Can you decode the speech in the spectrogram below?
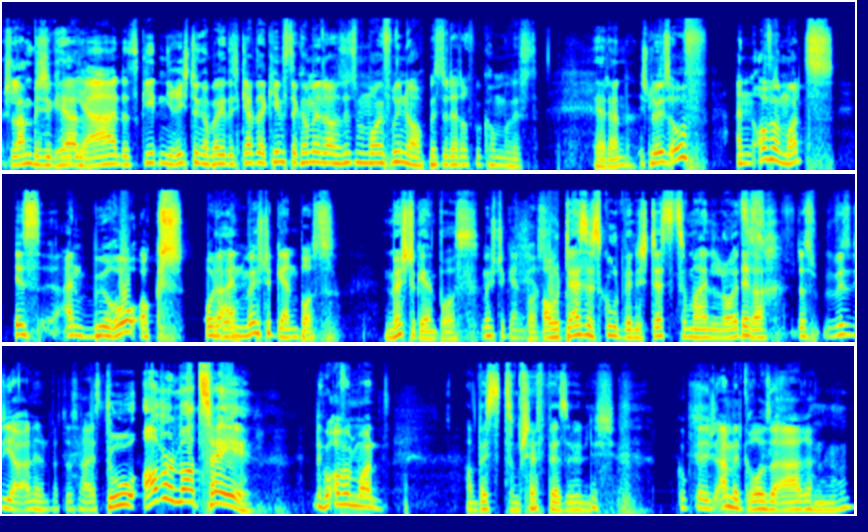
Schlampige Kerl. Ja, das geht in die Richtung, aber ich glaube, da kämst, da können wir noch, sitzen wir morgen früh noch, bis du da drauf gekommen bist. Ja, dann. Ich löse auf. Ein Overmotz ist ein Büro-Ochs oder Oh. ein Möchtegern-Boss. Möchte gern Boss. Möchtegern-Boss. Oh, das ist gut, wenn ich das zu meinen Leuten das, sag. das wissen die ja alle, was das heißt. Du Overmotze! Du Overmotz. Am besten zum Chef persönlich. Guckt er dich an mit große Aare. Mhm.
